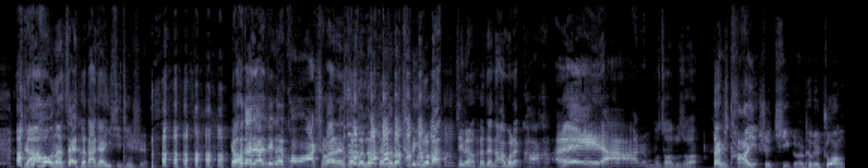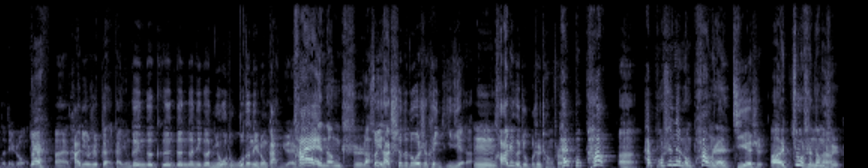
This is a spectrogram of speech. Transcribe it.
然后呢再和大家一起进食，然后大家这个夸夸夸吃完了，他可能他可能吃了一盒半，这两盒再拿过来，咔咔，哎呀，人不错不错，但是他也是体格特别壮的那种，对，哎，他就是感感觉跟跟跟跟跟那个牛犊子那种感觉，太能吃了，所以他吃的多是可以理解的，嗯，他这个就不是成分还，不胖，嗯，还不是那种胖人。结实，啊、就是能吃，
